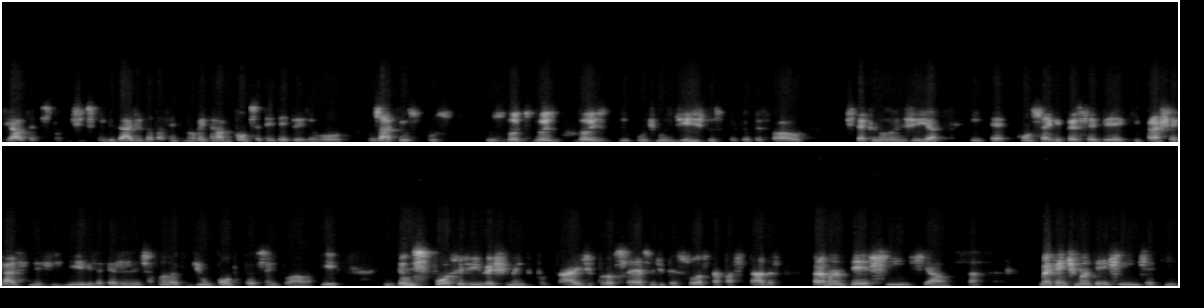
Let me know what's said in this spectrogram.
de alta de disponibilidade do data center, 99,73. Eu vou usar aqui os, os, os outros dois, dois últimos dígitos, porque o pessoal de tecnologia é, consegue perceber que para chegar nesses níveis, aqui, às vezes a gente está falando aqui de um ponto percentual aqui, tem um esforço de investimento por trás, de processo, de pessoas capacitadas para manter esse índice alto. Tá? Como é que a gente mantém esse índice aqui?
